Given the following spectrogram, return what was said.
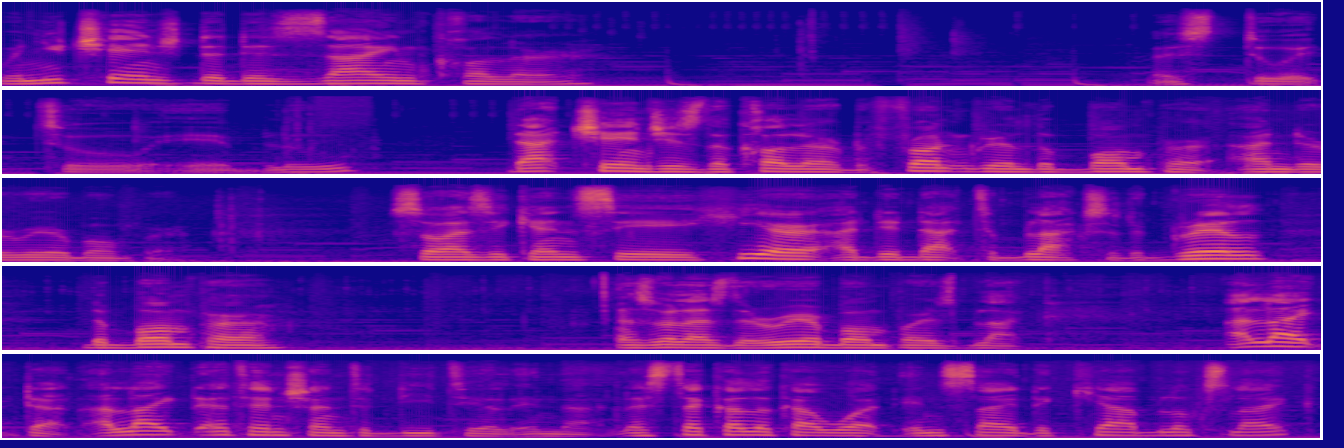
When you change the design color let's do it to a blue. That changes the color of the front grille the bumper and the rear bumper. So as you can see here I did that to black. So the grille the bumper as well as the rear bumper is black. I like that. I like the attention to detail in that. Let's take a look at what inside the cab looks like.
